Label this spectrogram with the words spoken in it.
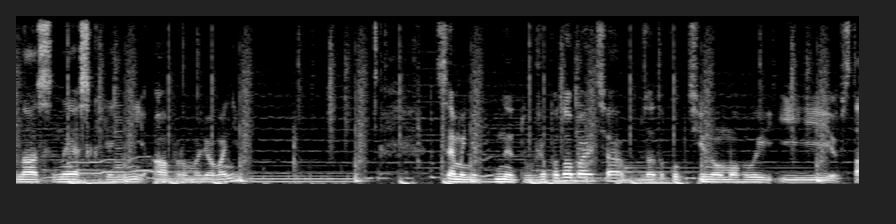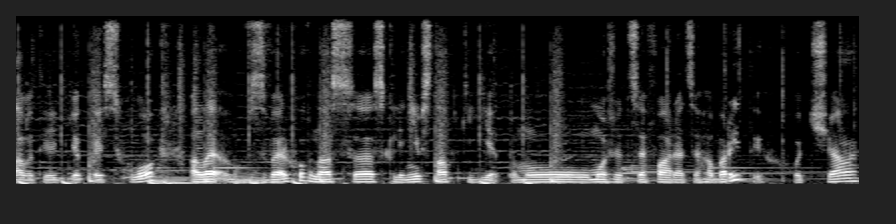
в нас не скляні, а промальовані. Це мені не дуже подобається. За таку ціну могли і вставити якесь скло, але зверху в нас е, скляні вставки є. Тому може це фари, а це габарити, хоча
